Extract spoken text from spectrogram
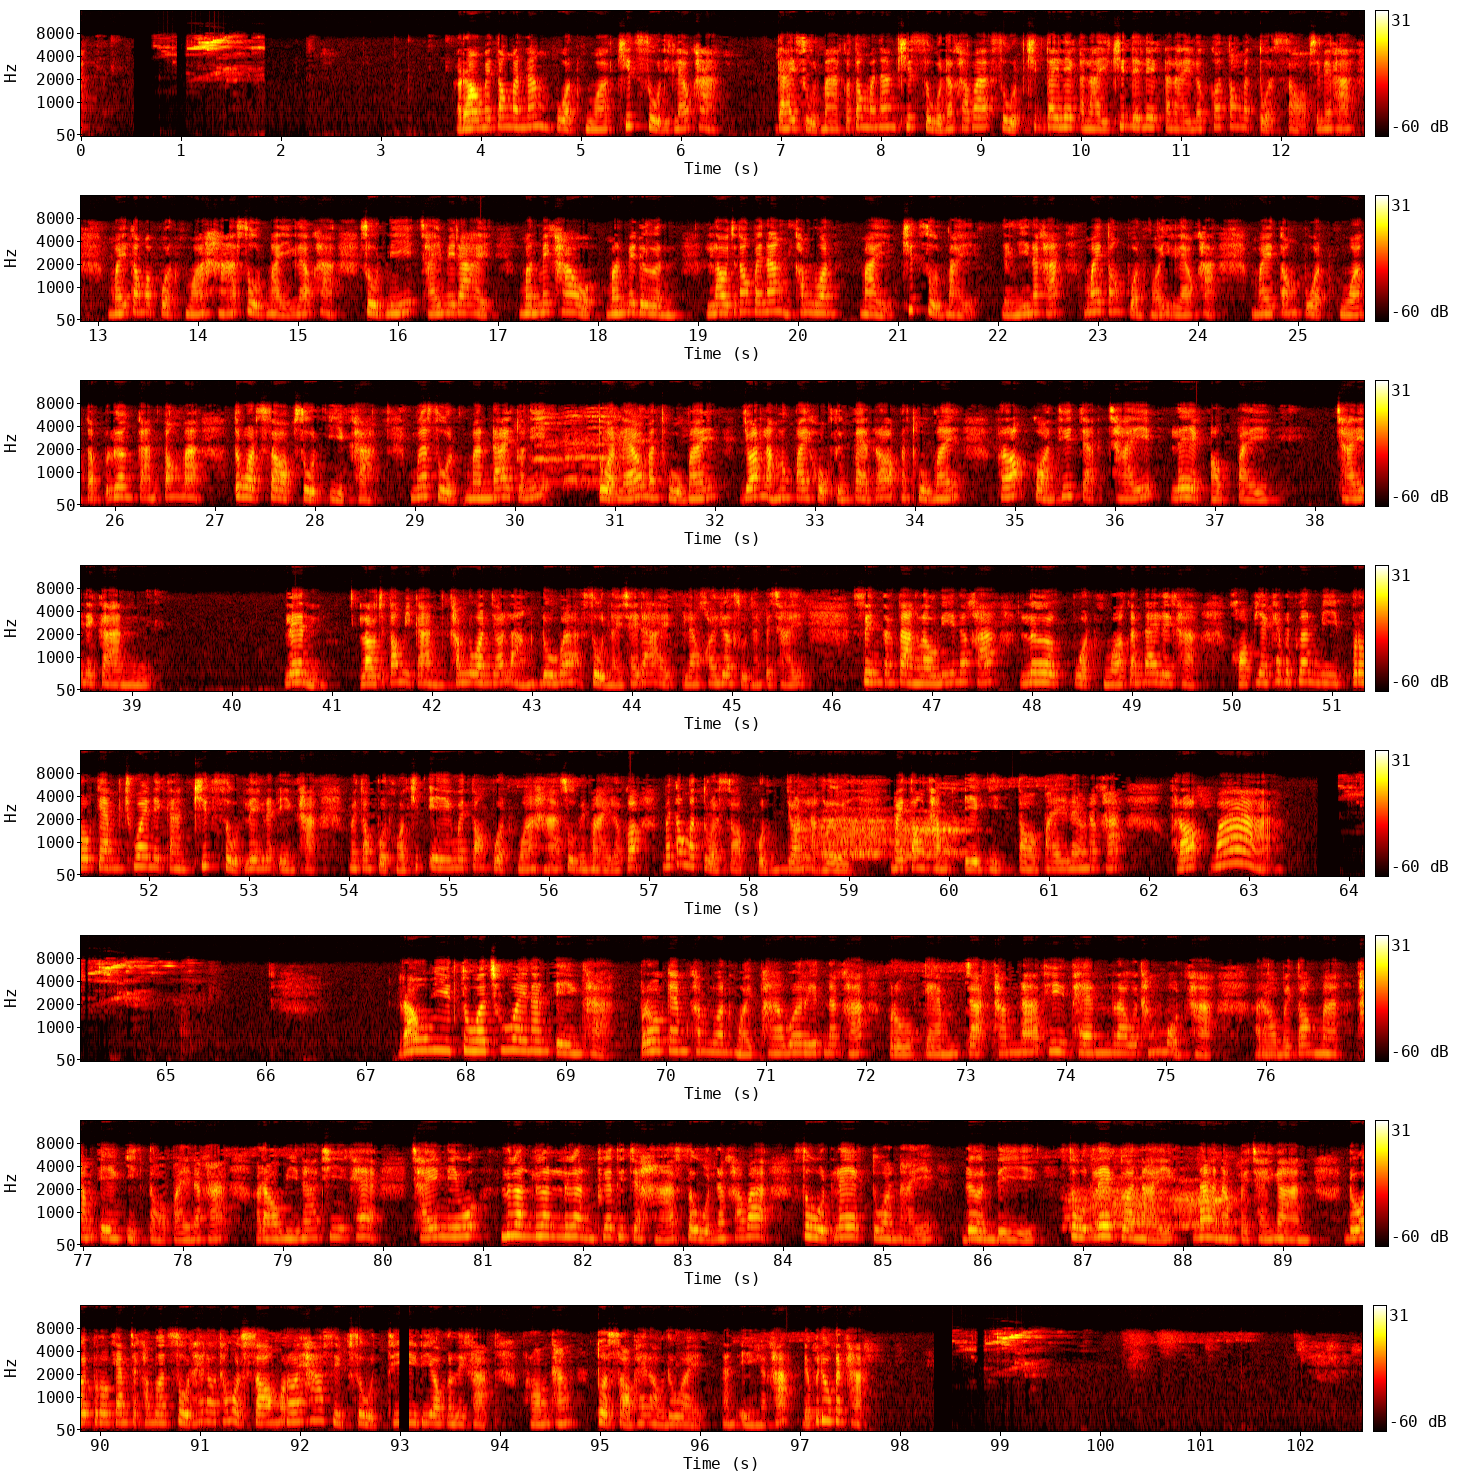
เราไม่ต้องมานั่งปวดหัวคิดสูตรอีกแล้วค่ะ ได้สูตรมาก็ต้องมานั่งคิดสูตรนะคะ ว่าสูตรคิดได้เลขอะไร คิดได้เลขอะไร แล้วก็ต้องมาตรวจสอบใช่ไหมคะ ไม่ต้องมาปวดหัวหาสูตรใหม่อีกแล้วค่ะ สูตรนี้ใช้ไม่ได้ มันไม่เข้า มันไม่เดิน เราจะต้องไปนั่งคำนวณใหม่ คิดสูตรใหม่ อย่างนี้นะคะ ไม่ต้องปวดหัวอีกแล้วค่ะ ไม่ต้องปวดหัวกับเรื่องการต้องมาตรวจสอบสูตรอีกค่ะ เมื่อสูตรมันได้ตัวนี้ ตรวจแล้วมันถูกไหมย้อนหลังลงไป 6-8 รอบมันถูกไหม เพราะก่อนที่จะใช้เลขเอาไปใช้ในการเล่นเราจะต้องมีการคำนวณย้อนหลังดูว่าสูตรไหนใช้ได้ แล้วค่อยเลือกสูตรนั้นไปใช้ สิ่งต่างๆ เหล่านี้นะคะ เลิกปวดหัวกันได้เลยค่ะ ขอเพียงแค่เพื่อนๆมีโปรแกรมช่วยในการคิดสูตรเลขนั่นเองค่ะ ไม่ต้องปวดหัวคิดเอง ไม่ต้องปวดหัวหาสูตรใหม่ๆ แล้วก็ไม่ต้องมาตรวจสอบผลย้อนหลังเลย ไม่ต้องทำเองอีกต่อไปแล้วนะคะ เพราะว่าเรามีตัวช่วยนั่นเองค่ะ โปรแกรมคำนวณหวย Powerit นะคะ โปรแกรมจะทำหน้าที่แทนเราทั้งหมดค่ะ เราไม่ต้องมาทำเองอีกต่อไปนะคะ เรามีหน้าที่แค่ใช้นิ้วเลื่อนเลื่อนเลื่อนเพื่อที่จะหาสูตรนะคะว่า สูตรเลขตัวไหนเดินดี สูตรเลขตัวไหนน่านำไปใช้งาน โดยโปรแกรมจะคำนวณสูตรให้เราทั้งหมด 250 สูตรทีเดียวกันเลยค่ะ พร้อมทั้งตรวจสอบให้เราด้วยนั่นเองนะคะ เดี๋ยวไปดูกันค่ะ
